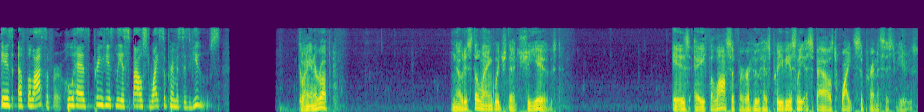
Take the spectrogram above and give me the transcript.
is a philosopher who has previously espoused white supremacist views. Going to interrupt. Notice the language that she used, is a philosopher who has previously espoused white supremacist views.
